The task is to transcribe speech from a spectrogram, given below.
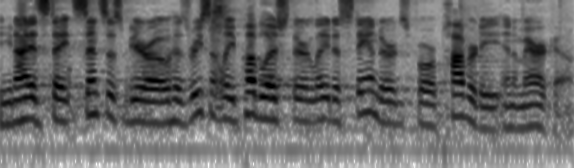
The United States Census Bureau has recently published their latest standards for poverty in America.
